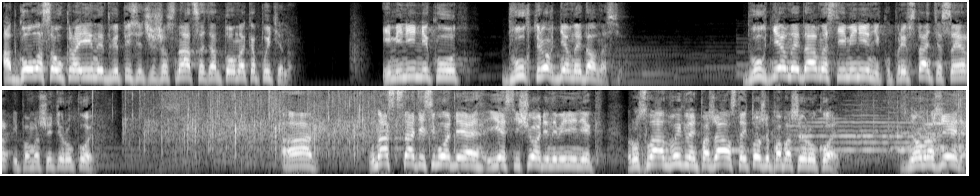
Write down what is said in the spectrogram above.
от «Голоса Украины» 2016 Антона Копытина, имениннику двух-трехдневной давности. Двухдневной давности имениннику. Привстаньте, сэр, и помашите рукой. А, у нас, кстати, сегодня есть еще один именинник. Руслан, выглянь, пожалуйста, и тоже помаши рукой. С днем рождения!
